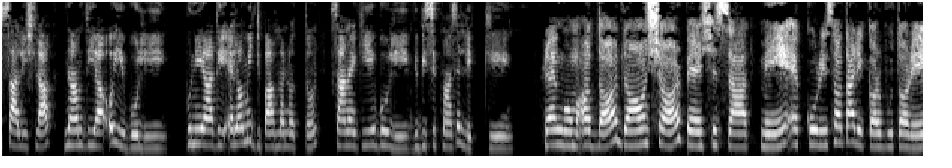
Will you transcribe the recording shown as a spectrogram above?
চাল্লিছ লাখ নাম দিয়া অয়ে বলি। বুনিয়াদী এলমি ডিপাৰ্টমেণ্টত চানাকিয়ে বলি বিবিচিত মাজে লিখি। ৰেংগুম অদ তাৰিখৰ বুটৰে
